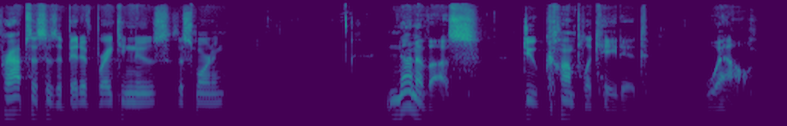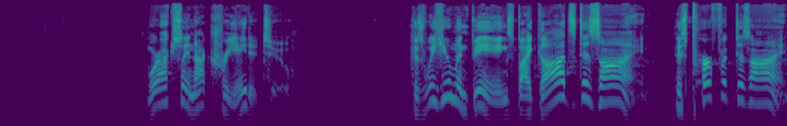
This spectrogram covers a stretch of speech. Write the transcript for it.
perhaps this is a bit of breaking news this morning. None of us do complicated well. We're actually not created to. Because we human beings, by God's design, His perfect design,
